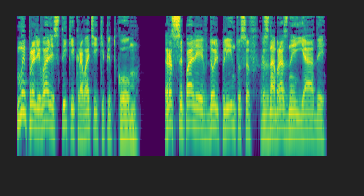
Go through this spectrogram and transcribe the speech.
Мы проливали стыки кровати кипятком, рассыпали вдоль плинтусов разнообразные яды,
